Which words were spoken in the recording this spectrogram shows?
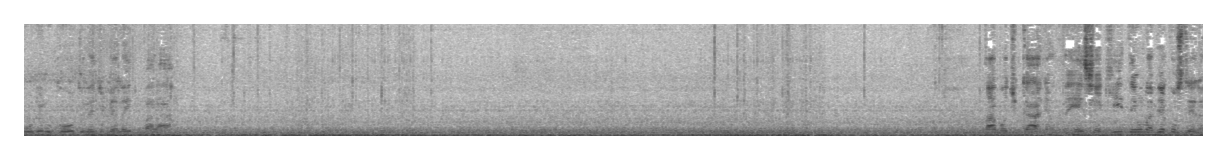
Murilo Couto, ele é de Belém do Pará. Tábua de carne, tem esse aqui e tem um na Via Costeira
